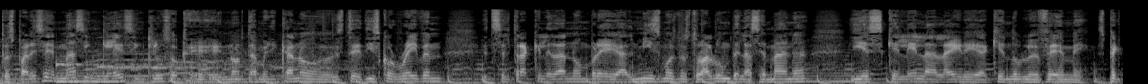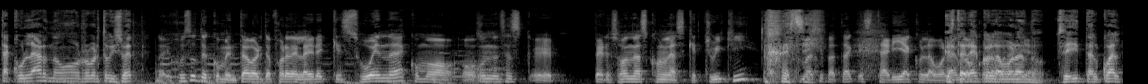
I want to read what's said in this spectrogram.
Pues parece más inglés incluso que norteamericano este disco Raven. Es el track que le da nombre al mismo, es nuestro álbum de la semana y es que lela al aire aquí en WFM. Espectacular, ¿no, Roberto Bisuet? justo te comentaba ahorita fuera del aire que suena como una de esas... Eh, personas con las que Tricky, Massive Attack, estaría colaborando. Estaría colaborando, sí, tal cual.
